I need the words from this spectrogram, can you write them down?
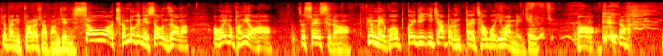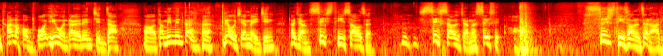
就把你抓到小房间，你收啊，全部给你收，你知道吗？哦，我一个朋友哈，这摔死了哈，因为美国规定一家不能带超过一万美金，哦，然后 他老婆英文大概有点紧张，哦，他明明带了六千美金，他讲 sixty thousand，six thousand 讲的 sixty，哦，sixty thousand 在哪里？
